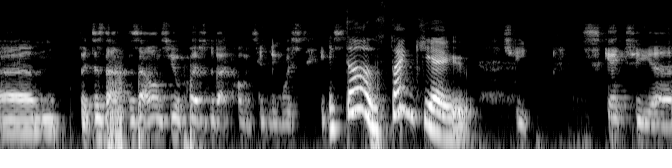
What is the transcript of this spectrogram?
Um, but does that does that answer your question about cognitive linguistics? It does. Thank you. Sketchy, sketchy, uh,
